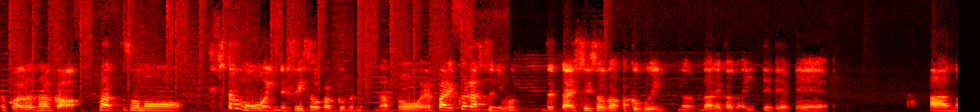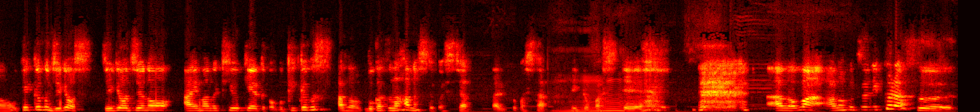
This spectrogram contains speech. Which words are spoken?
だからなんか、まあその人も多いんで吹奏楽部だとやっぱりクラスにも絶対吹奏楽部員の誰かがいてあの結局授業授業中の合間の休憩とかも結局あの部活の話とかしちゃったりとかしたりとかして あのまああの普通にクラス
